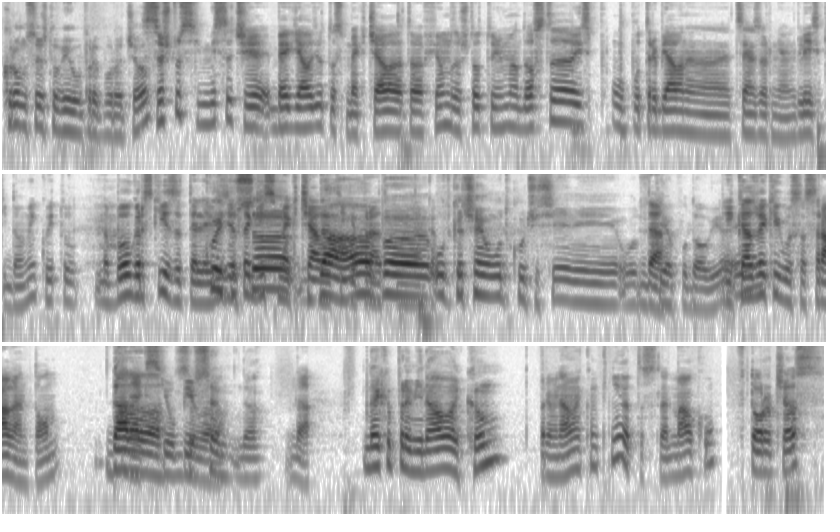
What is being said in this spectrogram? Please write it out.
Крум също би го препоръчал. Също си мисля, че BG аудиото смекчава този филм, защото има доста изп... употребяване на нецензурни английски думи, които на български за телевизията ги смекчават да, и ги правят б, откачен от кучисини и от Да. тия подобия. И казвайки го с равен тон, да, да, някак си да, убива. съвсем, да. да. Нека преминаваме към... Преминаваме към книгата след малко. Втора част.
